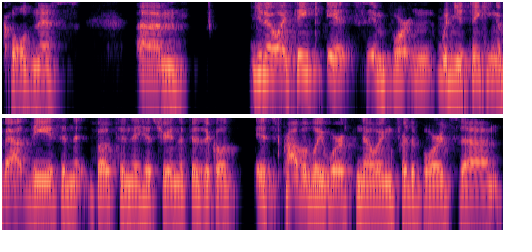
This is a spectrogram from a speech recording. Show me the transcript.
coldness. Um, you know, I think it's important when you're thinking about these and both in the history and the physical, it's probably worth knowing for the boards the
